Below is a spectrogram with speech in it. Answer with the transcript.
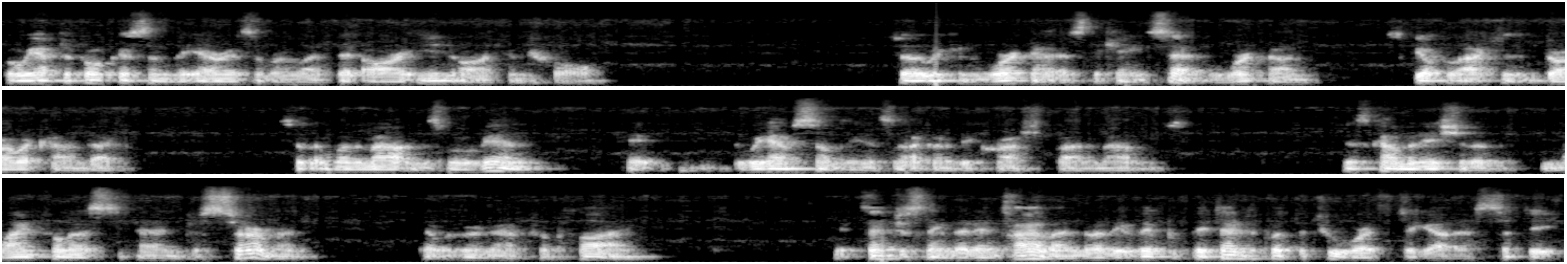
But we have to focus on the areas of our life that are in our control. So that we can work as the king said, work on skillful actions, and dharma conduct, so that when the mountains move in, it, we have something that's not going to be crushed by the mountains. This combination of mindfulness and discernment that we're going to have to apply. It's interesting that in Thailand, they, they, they tend to put the two words together. Sati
